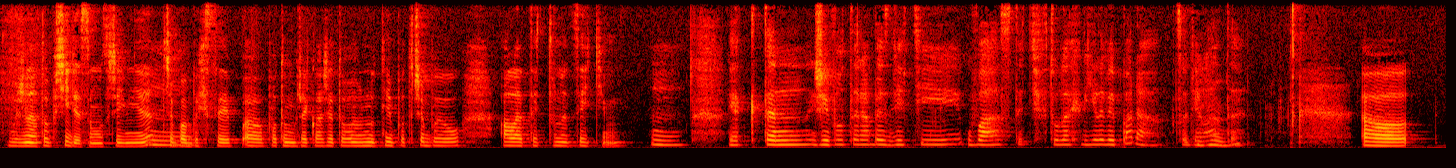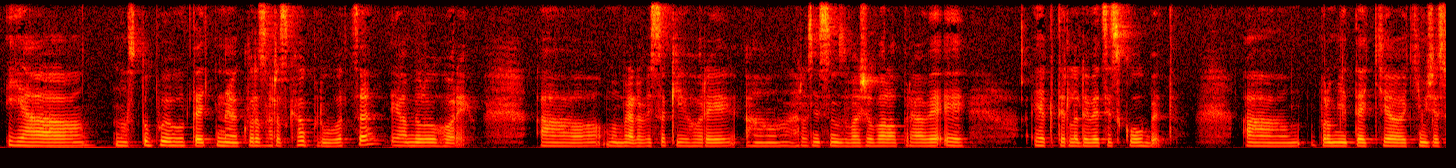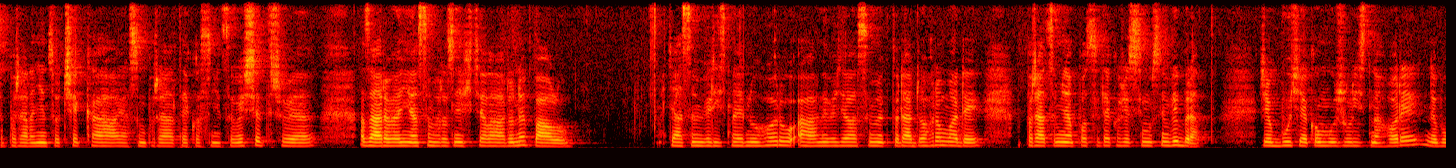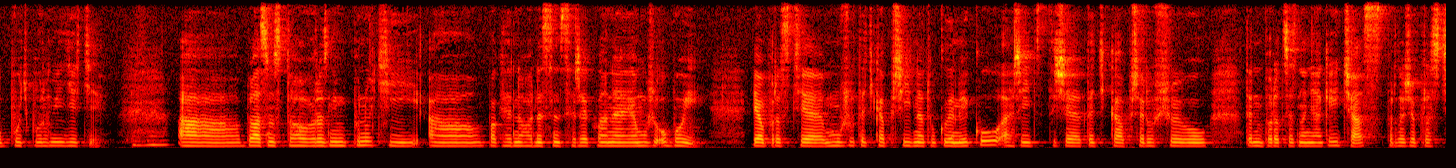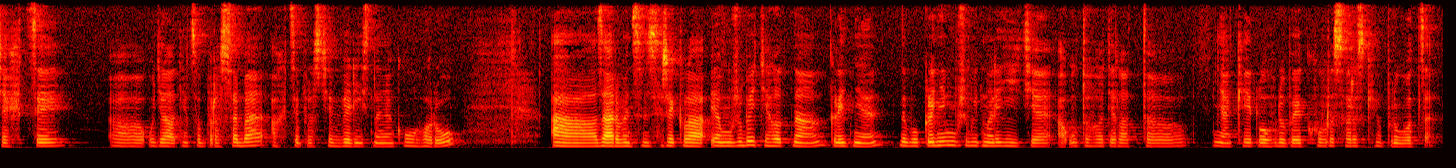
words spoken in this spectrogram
Možná to přijde samozřejmě, mm. třeba bych si uh, potom řekla, že to nutně potřebuju, ale teď to necítím. Mm. Jak ten život teda bez dětí u vás teď v tuhle chvíli vypadá? Co děláte? Mm. Uh, já nastupuju teď na kurz horského průvodce. Já miluji hory. A mám ráda vysoké hory a hrozně jsem zvažovala právě i, jak tyhle dvě věci skloubit. A pro mě teď tím, že se pořád něco čeká, já jsem pořád jako se něco vyšetřuje a zároveň já jsem hrozně chtěla do Nepálu. Chtěla jsem vylíst na jednu horu a nevěděla jsem, jak to dát dohromady. A pořád jsem měla pocit, jako, že si musím vybrat že buď jako můžu líst na hory, nebo buď budu mít děti. Mm-hmm. A byla jsem z toho v hrozným pnutí a pak jednoho dne jsem si řekla, ne, já můžu obojí. Já prostě můžu teďka přijít na tu kliniku a říct, že teďka přerušuju ten proces na nějaký čas, protože prostě chci uh, udělat něco pro sebe a chci prostě vylíst na nějakou horu. A zároveň jsem si řekla, já můžu být těhotná klidně, nebo klidně můžu být malé dítě a u toho dělat uh, nějaký dlouhodobý kurz horského průvodce.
